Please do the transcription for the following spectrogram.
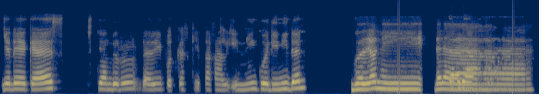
Ya deh guys, sekian dulu dari podcast kita kali ini. Gue Dini dan gue Leoni dadah. dadah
